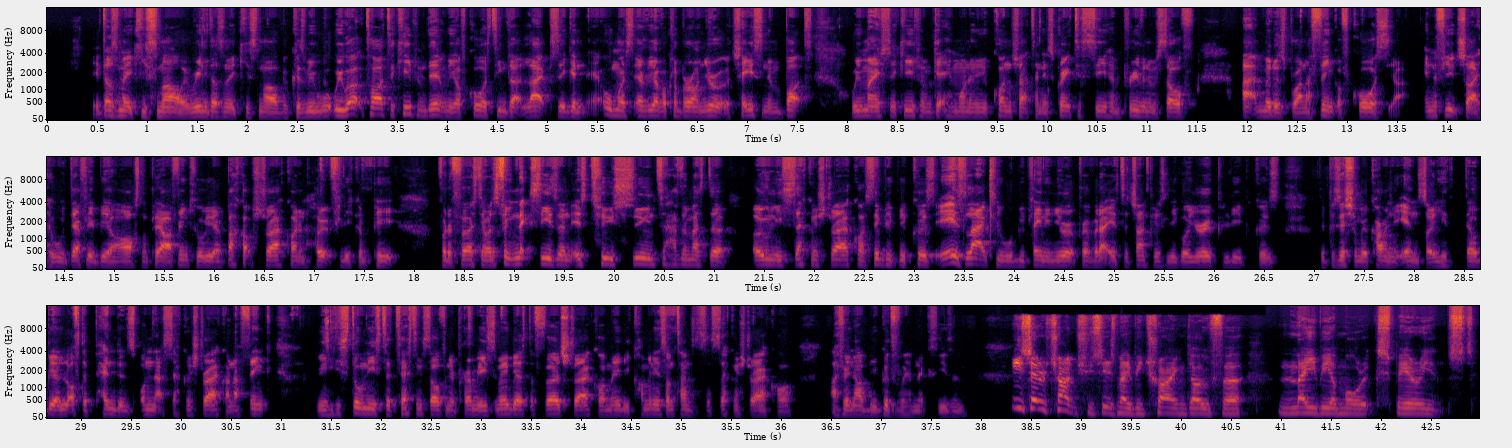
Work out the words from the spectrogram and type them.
it does make you smile. It really does make you smile because we we worked hard to keep him, didn't we? Of course, teams like Leipzig and almost every other club around Europe were chasing him, but we managed to keep him, get him on a new contract, and it's great to see him proving himself at Middlesbrough. And I think, of course, yeah, in the future he will definitely be an Arsenal player. I think he'll be a backup striker and hopefully compete for the first team. I just think next season is too soon to have him as the only second striker, simply because it is likely we'll be playing in Europe, whether that is the Champions League or Europa League, because the position we're currently in. So he, there'll be a lot of dependence on that second striker. And I think I mean, he still needs to test himself in the Premier League. So maybe as the third striker, or maybe coming in sometimes as a second striker, I think that'll be good for him next season. Is there a chance you see us maybe try and go for maybe a more experienced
